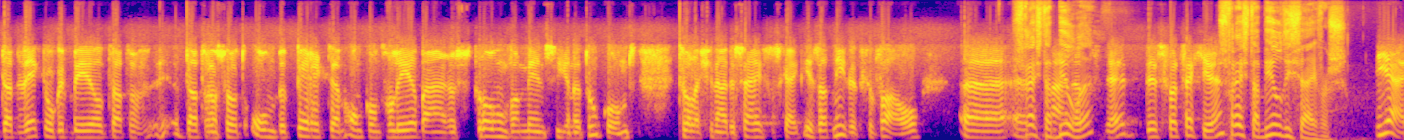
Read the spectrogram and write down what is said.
dat wekt ook het beeld dat er, dat er een soort onbeperkte en oncontroleerbare stroom van mensen hier naartoe komt. Terwijl als je naar de cijfers kijkt, is dat niet het geval. Eh, Vrij stabiel, dat- Dus wat zeg je? Het is vrij stabiel, die cijfers. Ja,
